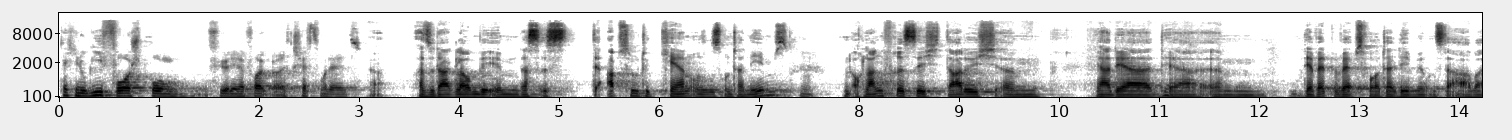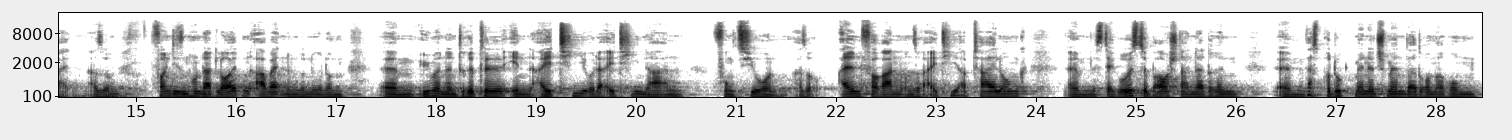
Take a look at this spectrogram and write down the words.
Technologievorsprung für den Erfolg eures Geschäftsmodells? Ja, also da glauben wir eben, das ist der absolute Kern unseres Unternehmens ja. Und auch langfristig dadurch ähm, ja der der ähm, der Wettbewerbsvorteil, den wir uns da arbeiten. Also von diesen 100 Leuten arbeiten im Grunde genommen ähm, über ein Drittel in IT oder IT-nahen Funktionen. Also allen voran unsere IT-Abteilung, ähm, ist der größte Baustein da drin, ähm, das Produktmanagement da drumherum,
